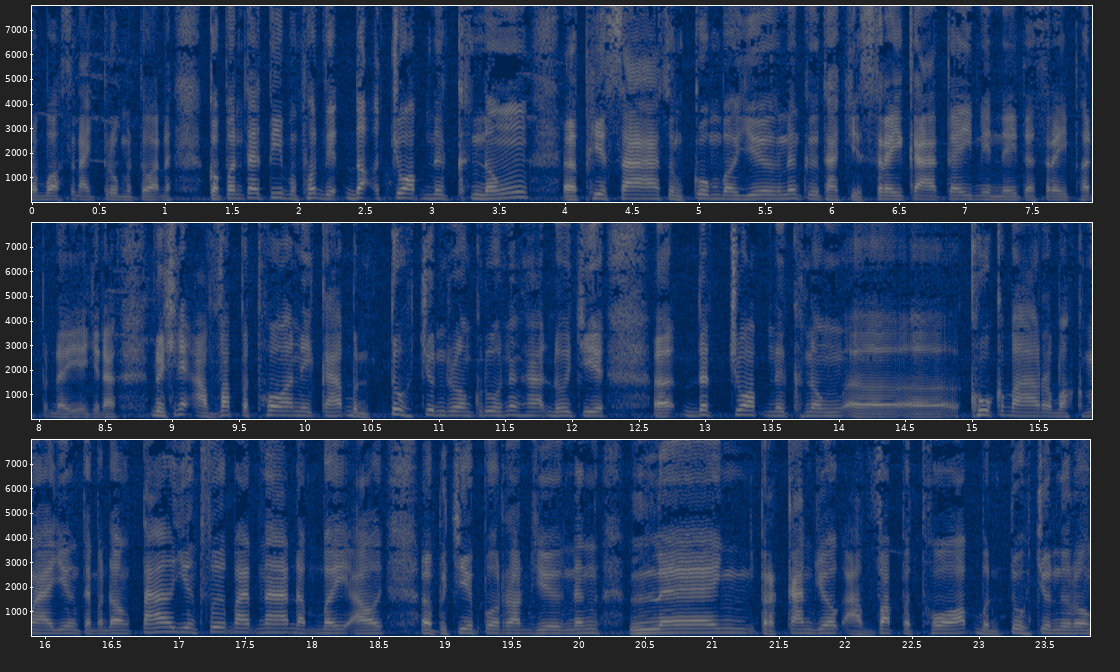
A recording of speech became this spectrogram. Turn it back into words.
របស់ស្ដេចព្រហ្មទត្តក៏ប៉ុន្តែទីបំផុតវាដកជាប់នៅក្នុង ភាសាសង្គមរបស់យើងនឹងគឺថាជាស្រីកាកៃមានន័យថាស្រីផិតប្តីអីចឹងដូច្នេះអវប្បធម៌នៃការបន្ទោសជនរងគ្រោះនឹងហាក់ដូចជាដិតជាប់នៅក្នុងខួរក្បាលរបស់ខ្មែរយើងតែម្ដងតើយើងធ្វើបែបណាដើម្បីឲ្យប្រជាពលរដ្ឋយើងនឹងលែងប្រកាន់យកអវប្បធម៌បន្ទោសជនរង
